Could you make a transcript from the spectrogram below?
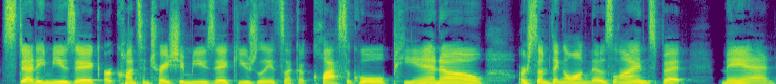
study music or concentration music. Usually it's like a classical piano or something along those lines. But man,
